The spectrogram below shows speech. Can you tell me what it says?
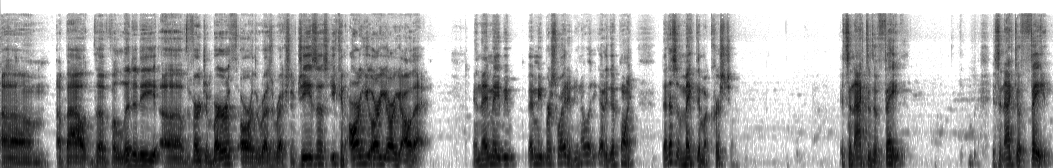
um, about the validity of the virgin birth or the resurrection of Jesus. You can argue, argue, argue, all that, and they may be they may be persuaded. You know what? You got a good point. That doesn't make them a Christian. It's an act of the faith. It's an act of faith.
